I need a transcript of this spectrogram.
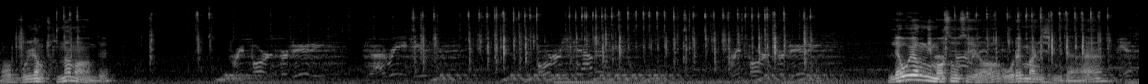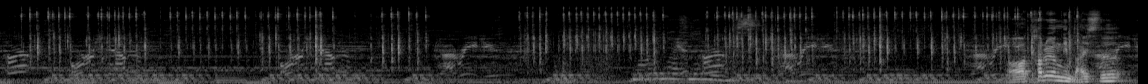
어 물량 존나 많은데 레오 형님 어서 오세요. 오랜만이십니다. 어 타로 형님 나이스.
